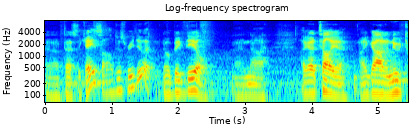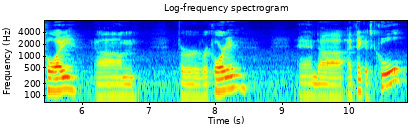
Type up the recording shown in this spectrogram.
And if that's the case, I'll just redo it. No big deal. And uh, I gotta tell you, I got a new toy um, for recording and uh, I think it's cool.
